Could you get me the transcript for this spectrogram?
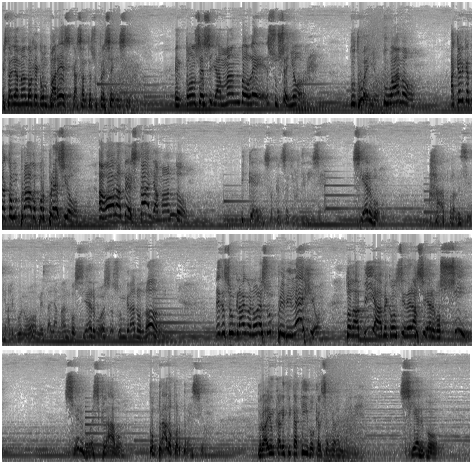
Está llamando a que comparezcas ante su presencia. Entonces llamándole su Señor, tu dueño, tu amo, aquel que te ha comprado por precio, ahora te está llamando. ¿Y qué es lo que el Señor te dice? Siervo. Ah, para decir alguno, oh, me está llamando siervo, eso es un gran honor. Ese es un gran honor, es un privilegio. Todavía me considera siervo, sí. Siervo, esclavo, comprado por precio. Pero hay un calificativo que el Señor añade. Siervo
